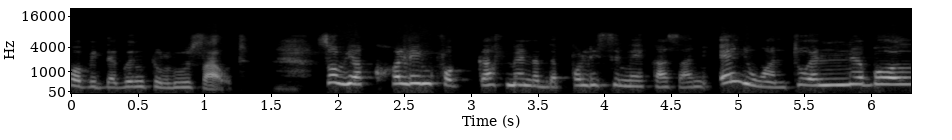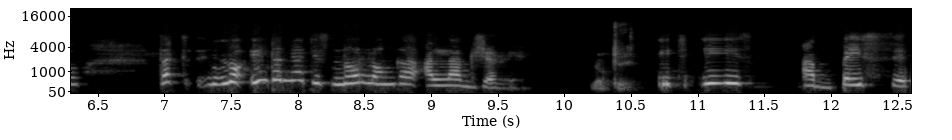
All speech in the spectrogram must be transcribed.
covid they're going to lose out so we are calling for government and the policymakers and anyone to enable that no internet is no longer a luxury. Okay. It is a basic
